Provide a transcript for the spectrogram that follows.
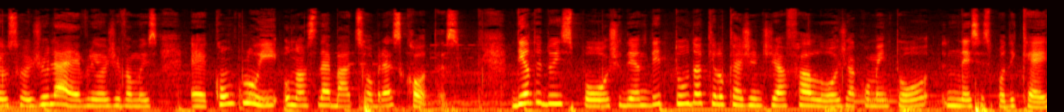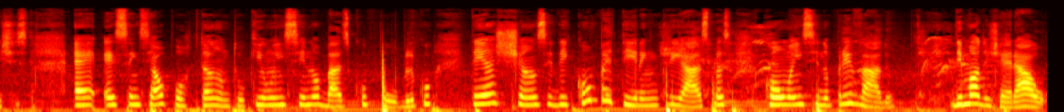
eu sou Julia Evelyn e hoje vamos é, concluir o nosso debate sobre as cotas. Diante do exposto, diante de tudo aquilo que a gente já falou, já comentou nesses podcasts, é essencial, portanto, que o ensino básico público tenha chance de competir, entre aspas, com o ensino privado. De modo geral,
